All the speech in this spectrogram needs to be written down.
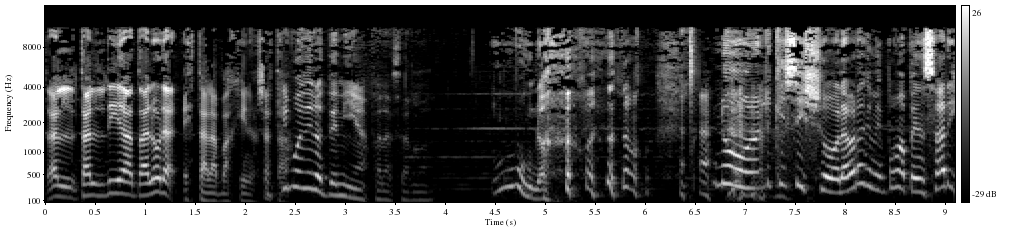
tal, tal día, tal hora, está la página, ya está. ¿Qué modelo tenías para hacerlo? Ninguno. no, qué sé yo, la verdad que me pongo a pensar y,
